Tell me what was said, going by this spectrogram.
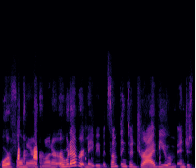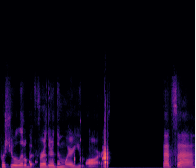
or a full marathon, or, or whatever it may be. But something to drive you and, and just push you a little bit further than where you are. That's a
